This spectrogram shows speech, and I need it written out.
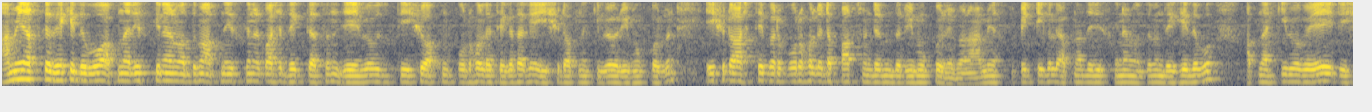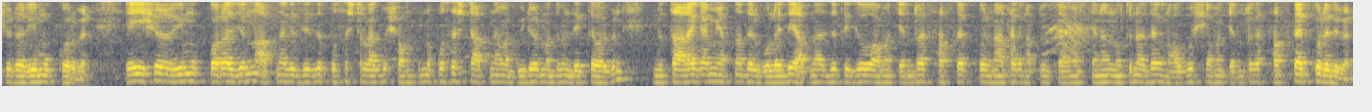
আমি আজকে দেখিয়ে দেবো, আপনার স্ক্রিনের মাধ্যমে আপনি স্ক্রিনের পাশে দেখতে আছেন যে এইভাবে যদি ইস্যু আপনার প্রোহলে থেকে থাকে ইস্যুটা আপনি কীভাবে রিমুভ করবেন? ইস্যুটা আসতে পারে প্রোহলে এটা পাঁচ মিনিটের মধ্যে রিমুভ করে নেবেন। আমি আজকে প্র্যাকটিক্যালি আপনাদের স্ক্রিনের মাধ্যমে দেখিয়ে দেবো, আপনার কীভাবে এই ইস্যুটা রিমুভ করবেন। এই ইস্যুটা রিমুভ করার জন্য আপনাকে যে যে প্রসেসটা লাগবে, সম্পূর্ণ প্রসেসটা আপনি আমার ভিডিওর মাধ্যমে দেখতে পারবেন। কিন্তু তার আগে আমি আপনাদের বলে দিই, আপনারা যদি কেউ আমার চ্যানেলটা সাবস্ক্রাইব করে না থাকেন, আপনি যদি আমার চ্যানেল নতুন হয়ে থাকেন, অবশ্যই আমার চ্যানেলটাকে সাবস্ক্রাইব করে দেবেন।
